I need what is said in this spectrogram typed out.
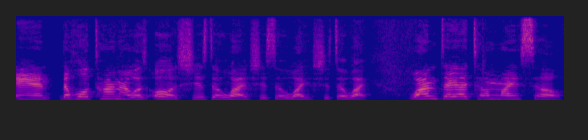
And the whole time I was, oh, she's the wife, she's the wife, she's the wife. One day I tell myself,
